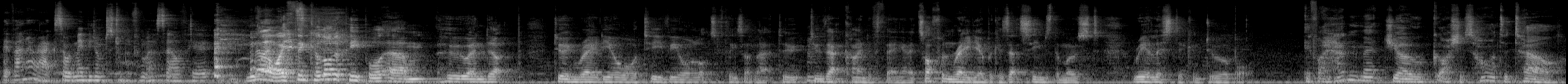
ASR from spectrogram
bit of anoraks. So maybe I'm just talking for myself here. No, I think a lot of people um, who end up doing radio or TV or lots of things like that do, do that kind of thing. And it's often radio because that seems the most realistic and doable. If I hadn't met Joe, gosh, it's hard to tell.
